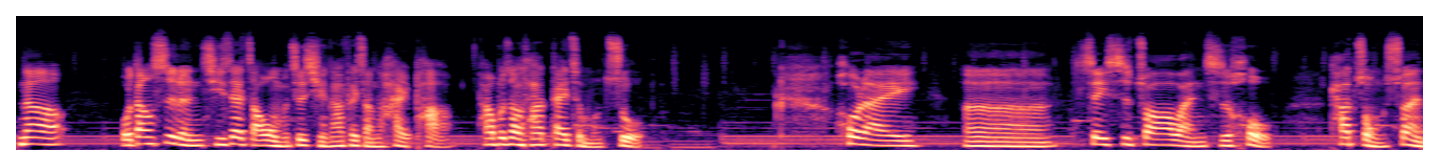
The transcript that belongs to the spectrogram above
那我当事人其实，在找我们之前，他非常的害怕，他不知道他该怎么做。后来，呃，这次抓完之后，他总算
